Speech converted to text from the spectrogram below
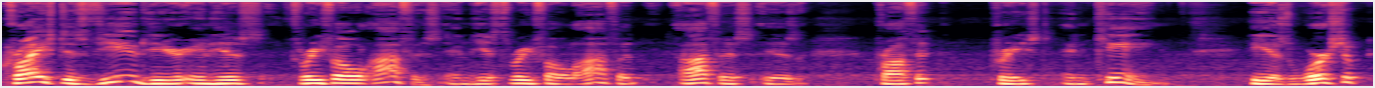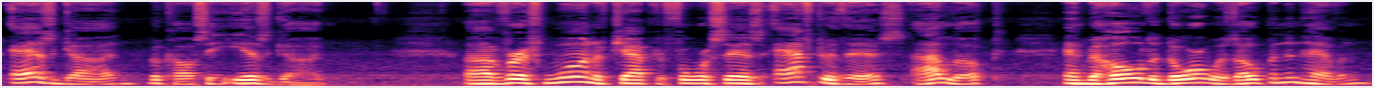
Christ is viewed here in his threefold office, and his threefold office, office is prophet, priest, and king. He is worshiped as God because he is God. Uh, verse 1 of chapter 4 says, After this I looked, and behold, a door was opened in heaven,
